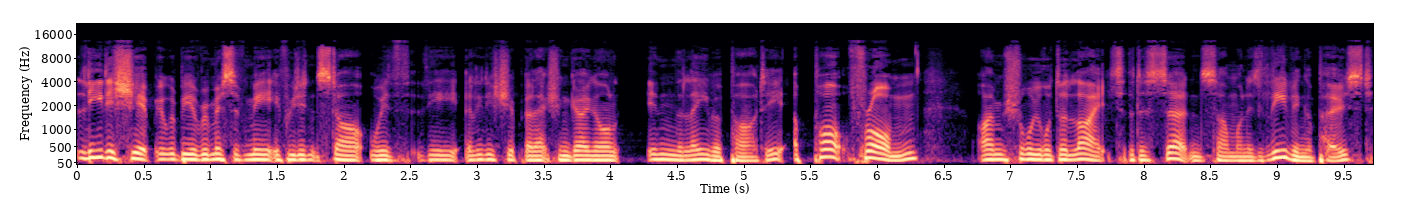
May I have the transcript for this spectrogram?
leadership, it would be remiss of me if we didn't start with the leadership election going on in the Labour Party. Apart from, I'm sure, your delight that a certain someone is leaving a post,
